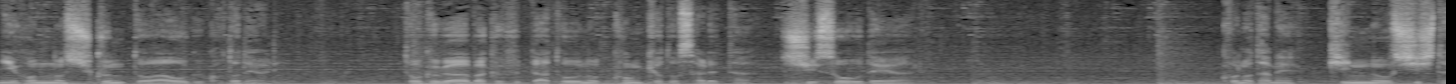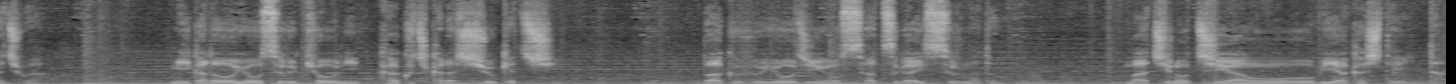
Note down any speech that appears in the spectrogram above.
日本の主君と仰ぐことであり徳川幕府打倒の根拠とされた思想である。このため勤王志士たちは帝を要する京に各地から集結し幕府要人を殺害するなど町の治安を脅かしていた。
